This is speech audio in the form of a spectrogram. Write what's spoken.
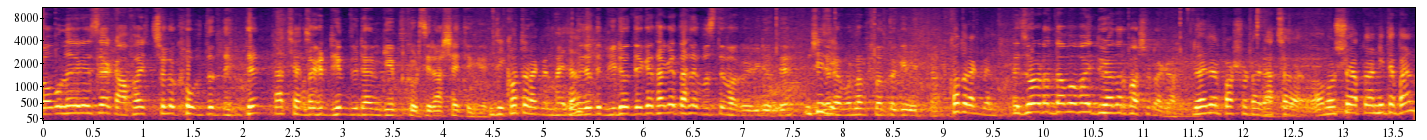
ডবল হয়ে গেছে কাফাইস ছিল কবুতর দেখতে। আচ্ছা, আচ্ছা। ওনাকে ডিম দুটো আমি গিফট করছি রাজশাহী থেকে। জি কত রাখবেন ভাই তুমি যদি ভিডিও দেখে থাকে তাহলে বুঝতে পারবে ভিডিওতে। যেটা বললাম সত্য কি মিথ্যা। কত রাখবেন? এই জোড়াটার দামও ভাই দুই হাজার পাঁচশো টাকা। দুই হাজার পাঁচশো টাকা আচ্ছা। অবশ্যই আপনারা নিতে পারেন।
